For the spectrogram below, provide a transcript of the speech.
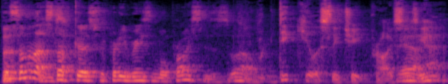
But some of that stuff goes for pretty reasonable prices as well. ridiculously cheap prices. Yeah. Yeah,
